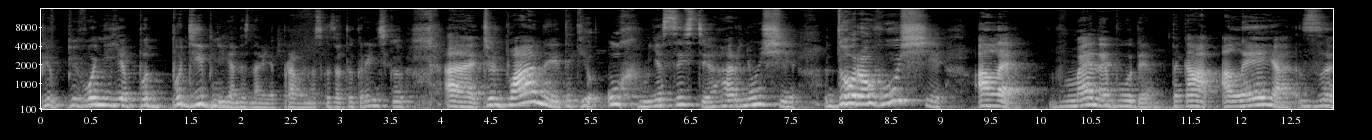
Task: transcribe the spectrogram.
пів- півоніє подібні, я не знаю, як правильно сказати українською. Тюльпани такі ух, м'ясисті, гарнющі, дорогущі, але. В мене буде така алея з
